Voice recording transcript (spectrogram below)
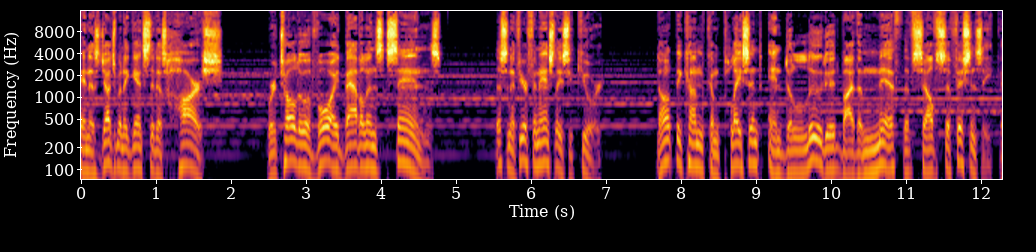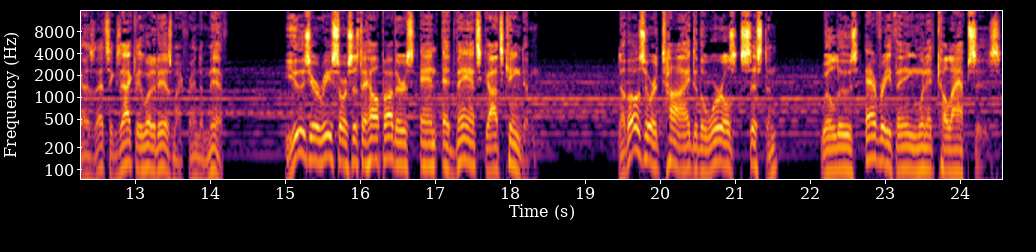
and his judgment against it is harsh. We're told to avoid Babylon's sins. Listen, if you're financially secure, don't become complacent and deluded by the myth of self sufficiency, because that's exactly what it is, my friend, a myth. Use your resources to help others and advance God's kingdom. Now, those who are tied to the world's system will lose everything when it collapses.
